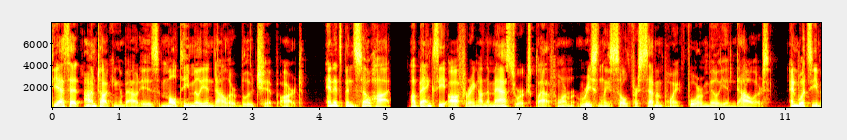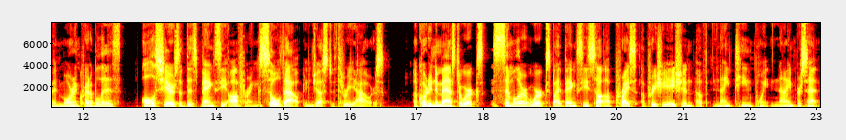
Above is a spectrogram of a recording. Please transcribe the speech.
The asset I'm talking about is multi-million dollar blue chip art. And it's been so hot, a Banksy offering on the Masterworks platform recently sold for $7.4 million. And what's even more incredible is all shares of this Banksy offering sold out in just three hours. According to Masterworks, similar works by Banksy saw a price appreciation of 19.9%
